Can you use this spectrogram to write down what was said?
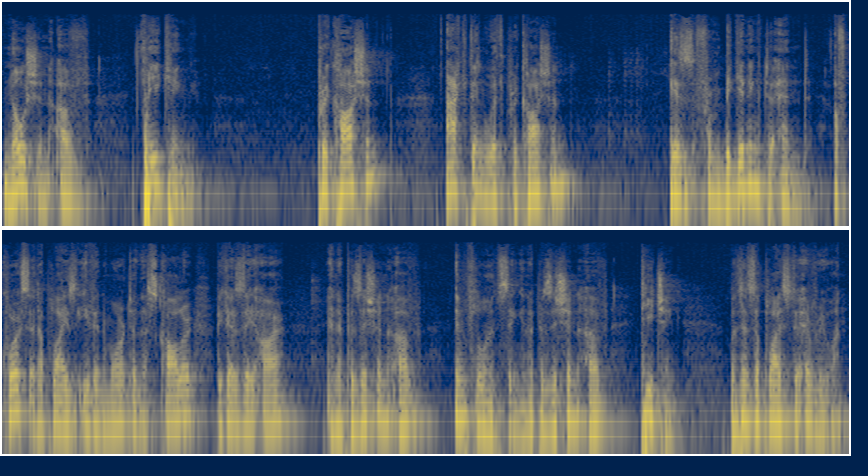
notion of taking precaution, acting with precaution, is from beginning to end. Of course, it applies even more to the scholar because they are in a position of influencing, in a position of teaching. But this applies to everyone.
